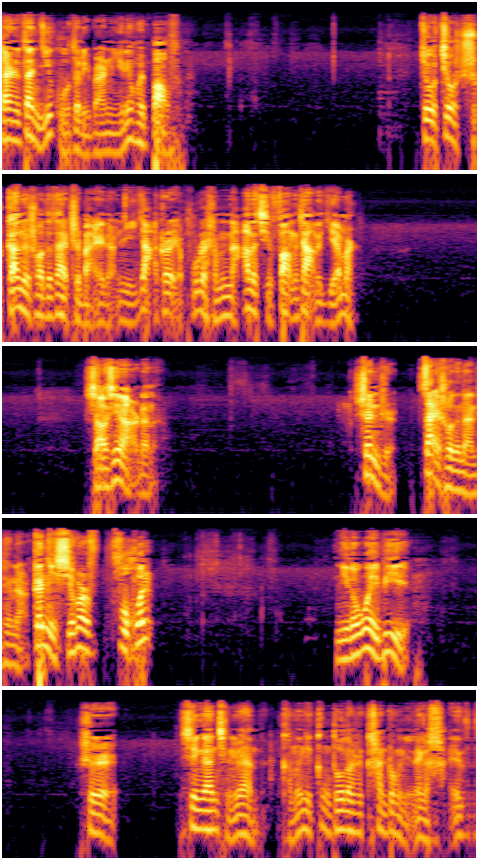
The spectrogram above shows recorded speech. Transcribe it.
但是在你骨子里边，你一定会报复的。就就是干脆说的再直白一点，你压根儿也不是什么拿得起放得下的爷们儿，小心眼儿的呢。甚至再说的难听点，跟你媳妇儿复婚，你都未必是心甘情愿的，可能你更多的是看重你那个孩子。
